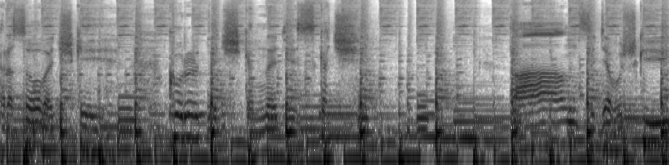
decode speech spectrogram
кроссовочки Курточка на дискач Танцы девушки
